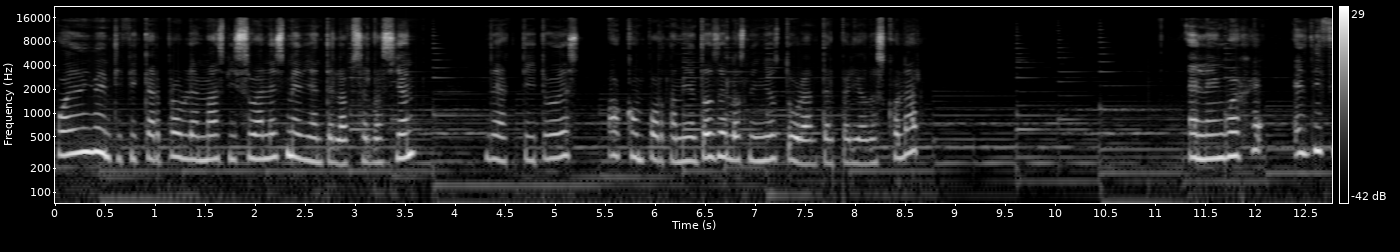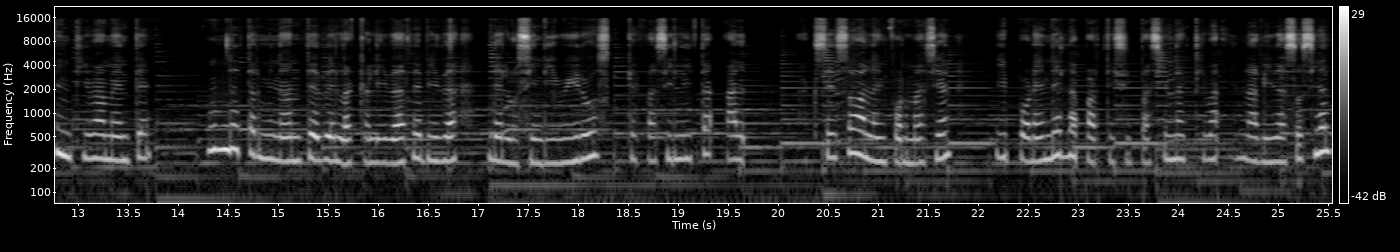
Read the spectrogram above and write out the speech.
puede identificar problemas visuales mediante la observación de actitudes o comportamientos de los niños durante el periodo escolar. El lenguaje es definitivamente un determinante de la calidad de vida de los individuos que facilita el acceso a la información y por ende la participación activa en la vida social.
